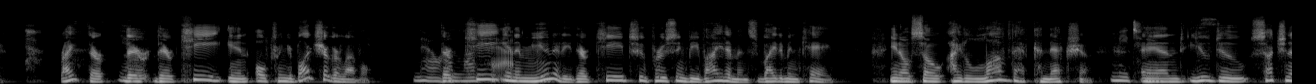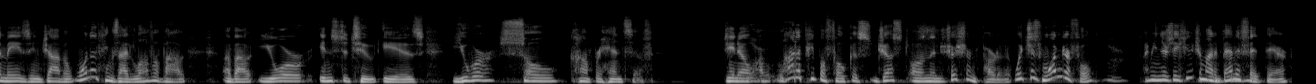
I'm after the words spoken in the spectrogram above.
Right? They're Yeah. they're they're key in altering your blood sugar level. no, They're key that. in immunity. They're key to producing B vitamins, vitamin K. You know, so I love that connection. me too. And you do such an amazing job. And one of the things I love about about your institute is you're so comprehensive. You know, a lot of people focus just on the nutrition part of it, which is wonderful. yeah. I mean, there's a huge amount of Mhm. benefit there,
